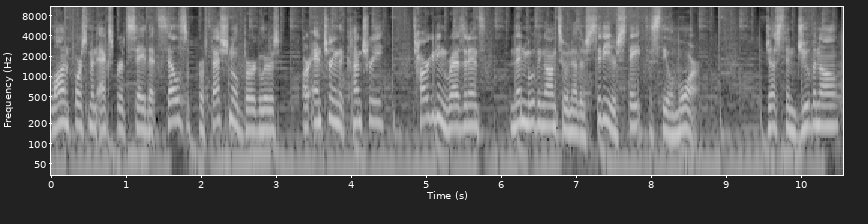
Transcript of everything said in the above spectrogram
Law enforcement experts say that cells of professional burglars are entering the country, targeting residents, and then moving on to another city or state to steal more. Justin Jouvenal,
